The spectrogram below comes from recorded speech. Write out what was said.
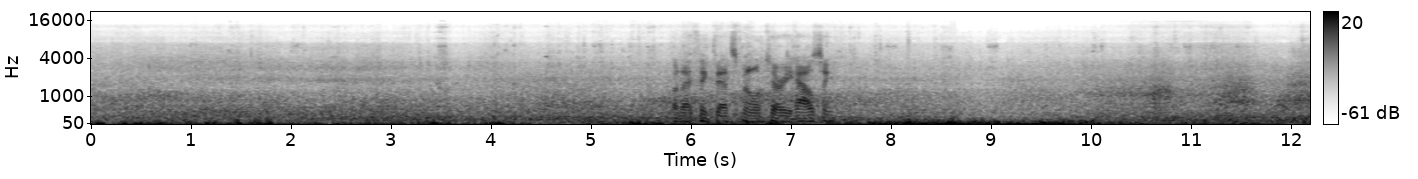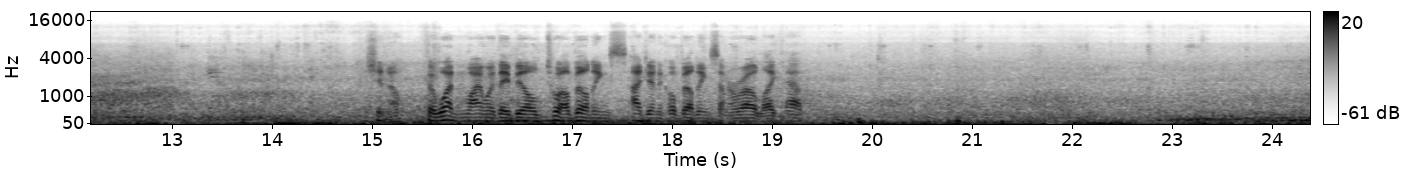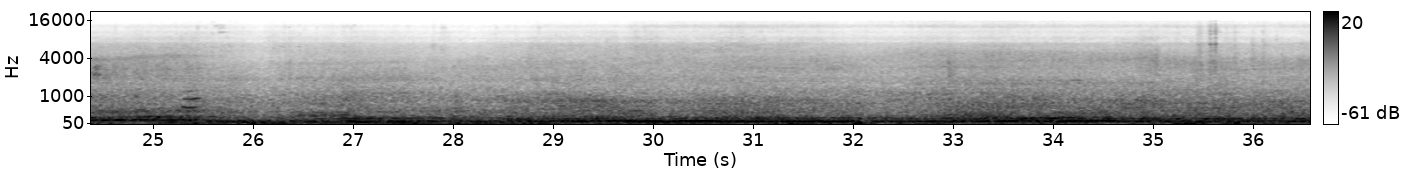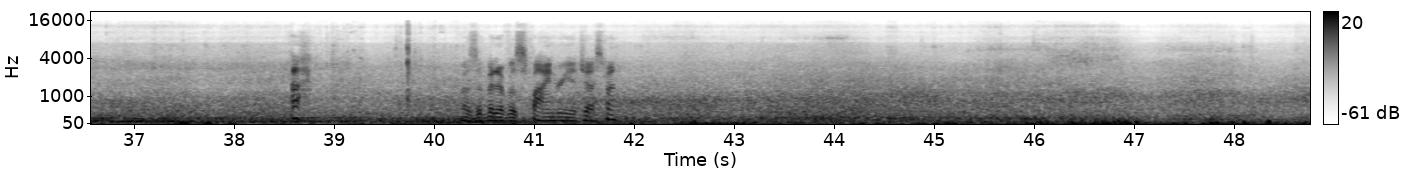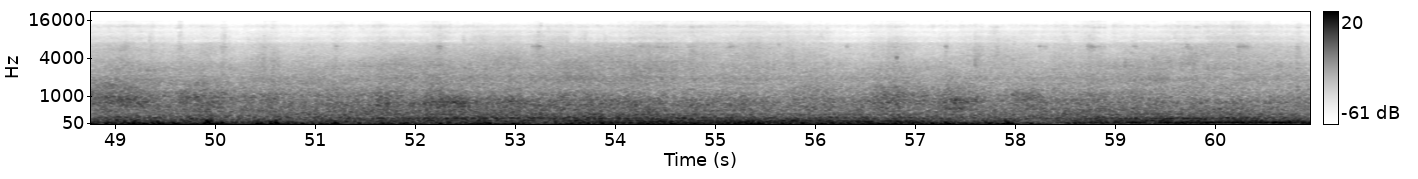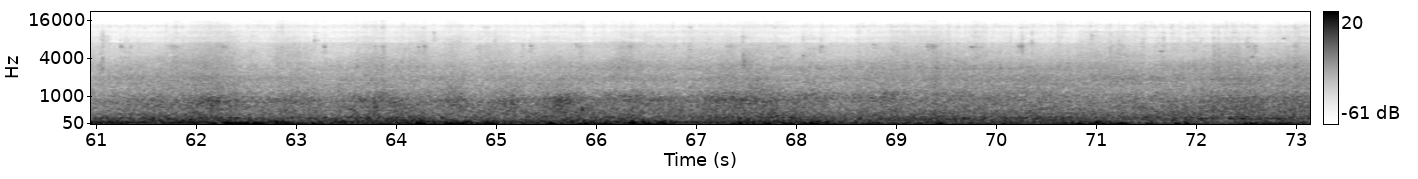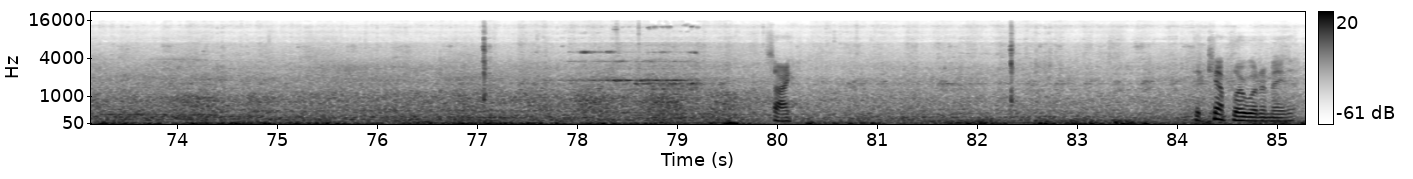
But I think that's military housing. You know, if it wasn't, why would they build 12 buildings, identical buildings in a row like that? A bit of a spine readjustment. Sorry. The Kepler would have made it.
